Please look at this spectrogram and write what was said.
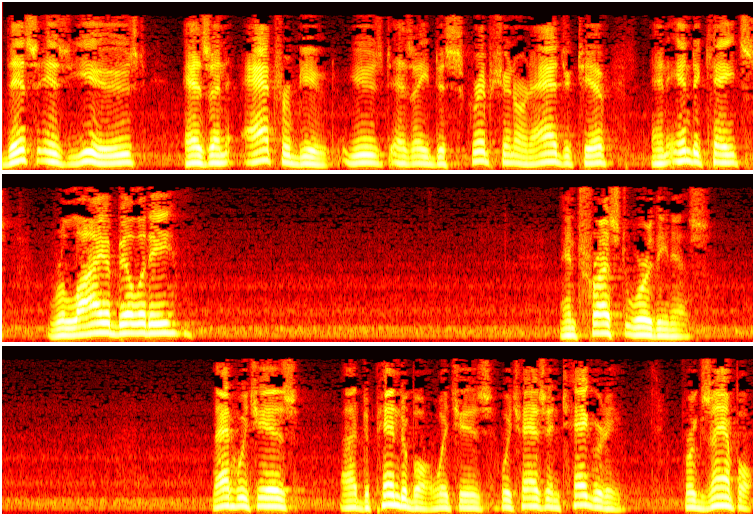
This is used as an attribute, used as a description or an adjective, and indicates reliability and trustworthiness. That which is uh, dependable, which is which has integrity. For example,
